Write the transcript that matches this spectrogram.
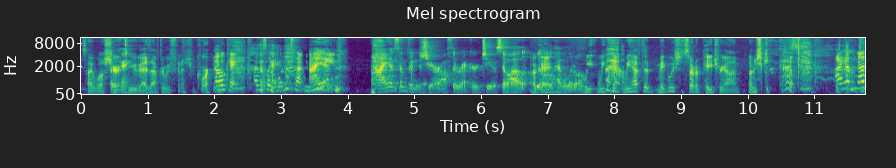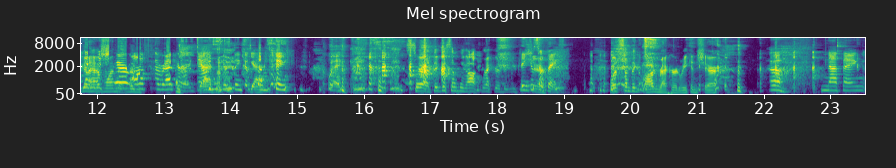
So I will share it to you guys after we finish recording. okay. I was like, what does that I am- mean? I have something to share off the record too, so I'll Okay. we'll have a little. We we can't. We have to. Maybe we should start a Patreon. I'm just kidding. Gosh, I have nothing gotta have share that- off the record. Now I Yes. need to think of Yes. something quick. Sarah, think of something off record that you can Think share. of something. What's something on record we can share? Ugh, nothing.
